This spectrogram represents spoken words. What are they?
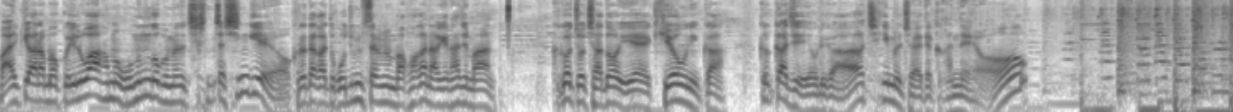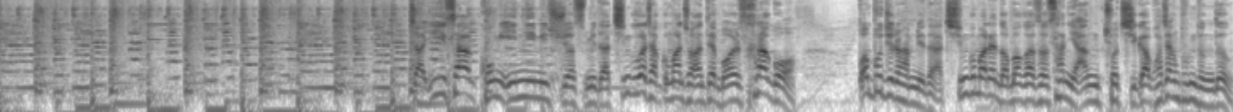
맑게 알아먹고 일와 하면 오는 거 보면 진짜 신기해요. 그러다가 또 오줌 싸면 막 화가 나긴 하지만 그것조차도 예 귀여우니까 끝까지 우리가 책임을 져야 될 것 같네요. 자, 2402님이 주셨습니다. 친구가 자꾸만 저한테 뭘 사라고 뻔뿌질을 합니다. 친구 말에 넘어가서 산 양초, 지갑, 화장품 등등.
